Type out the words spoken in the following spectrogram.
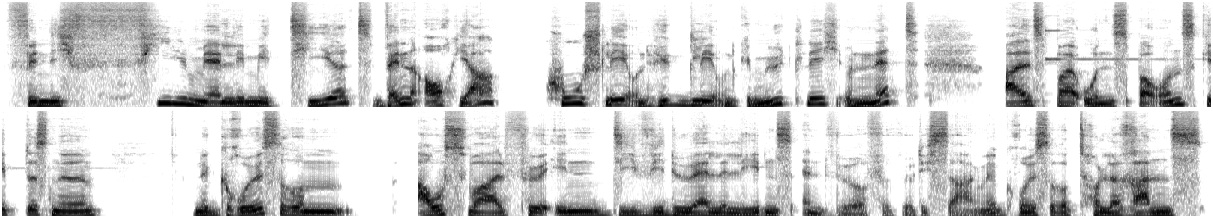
finde ich viel mehr limitiert, wenn auch ja, kuschelig und hügelig und gemütlich und nett, als bei uns. Bei uns gibt es eine, eine größere Auswahl für individuelle Lebensentwürfe, würde ich sagen. Eine größere Toleranz,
